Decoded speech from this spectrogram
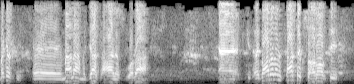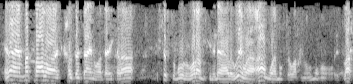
makasti macnaha majaaz ahaanas wadaa cibaaradan saasay ku soo aroortay ina madbacda iska khaldan tahayna waa dhici karaa sirtu mawl wara maki ilahi hada weyn waa caam waa mugta ilaaq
